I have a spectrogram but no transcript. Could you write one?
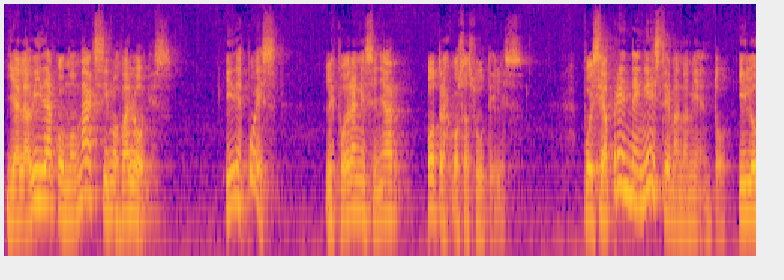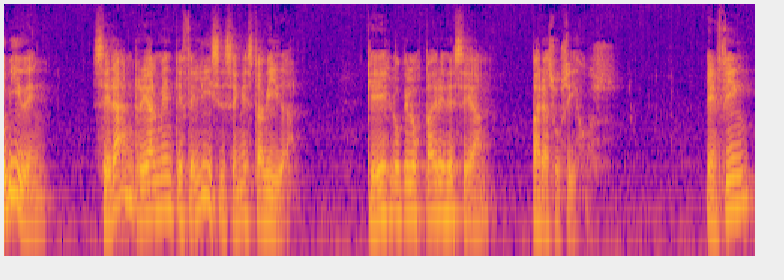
y a la vida como máximos valores. Y después les podrán enseñar otras cosas útiles. Pues si aprenden este mandamiento y lo viven, serán realmente felices en esta vida, que es lo que los padres desean para sus hijos. En fin,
